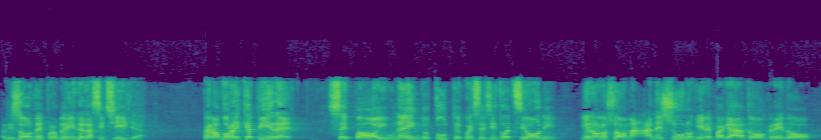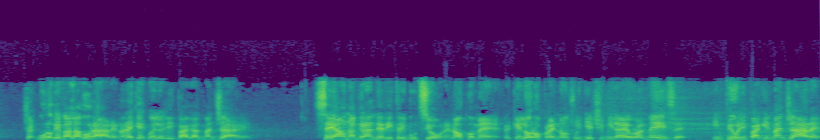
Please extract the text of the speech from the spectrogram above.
risolve i problemi della Sicilia. Però vorrei capire se poi unendo tutte queste situazioni, io non lo so, ma a nessuno viene pagato, credo, cioè uno che va a lavorare, non è che quello gli paga il mangiare, se ha una grande ritribuzione, no? perché loro prendono sui 10.000 euro al mese, in più gli paghi il mangiare,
